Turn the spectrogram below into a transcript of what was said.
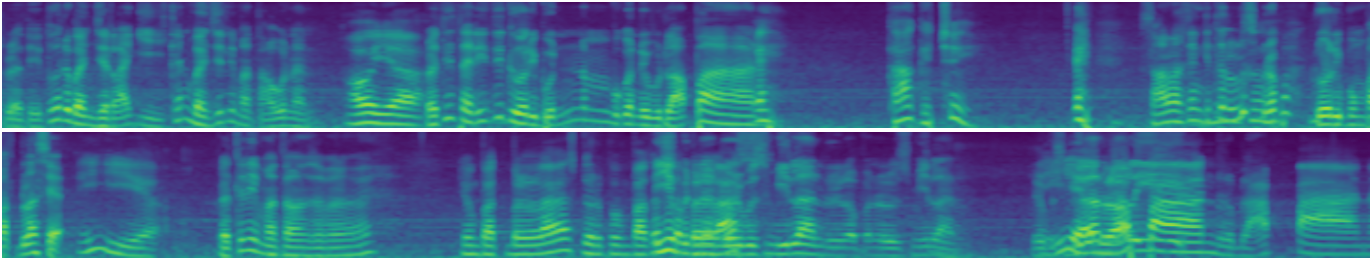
berarti itu ada banjir lagi. Kan banjir lima tahunan. Oh iya. Berarti tadi itu 2006 bukan 2008. Eh, kaget cuy. eh salah kan kita lulus Enggak. berapa? 2014 ya? Iya. Berarti lima tahun sampai 2014, 2014, Iya 11. benar 2009, 2008, 2009. 2009 Iya, kali. 2008, 2008.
